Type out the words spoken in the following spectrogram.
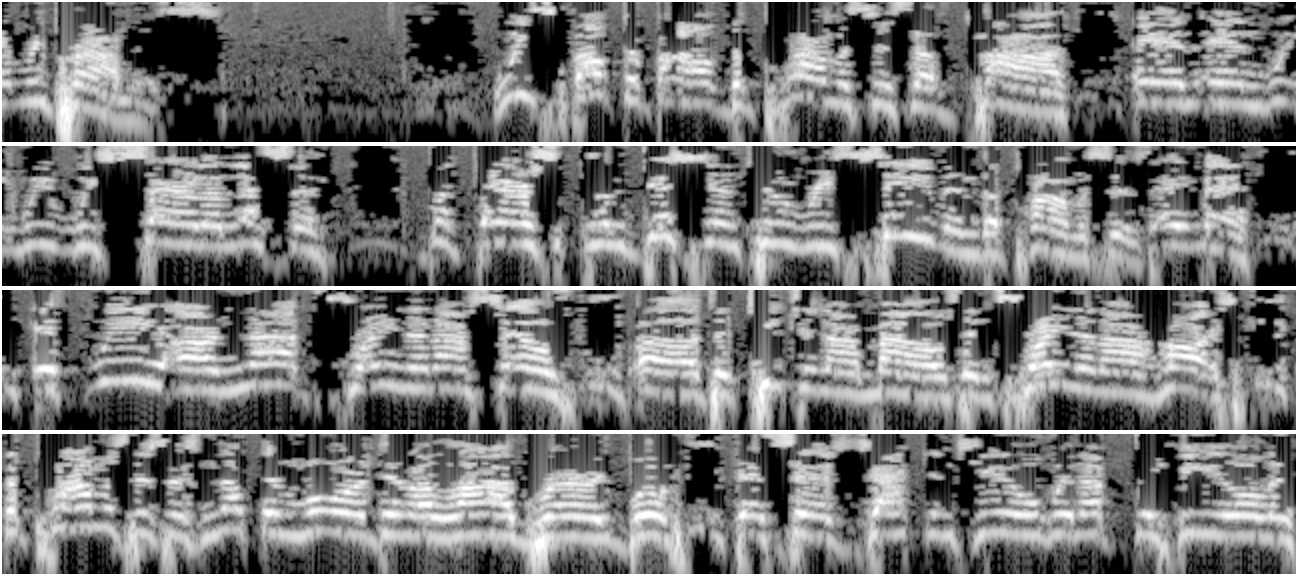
every promise? We spoke about the promises of God, and, and we, we, we shared a lesson but there's a condition to receiving the promises. Amen if we are not training ourselves uh, to teaching our mouths and training our hearts, the promises is nothing more than a library book that says Jack and Jill went up the hill and,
